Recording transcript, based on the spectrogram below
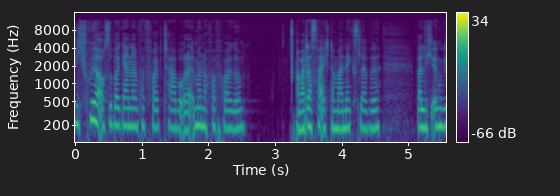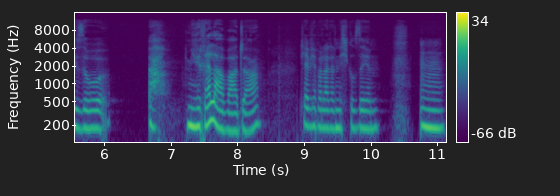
die ich früher auch super gerne verfolgt habe oder immer noch verfolge. Aber das war echt nochmal Next Level, weil ich irgendwie so, ach, Mirella war da. Die habe ich aber leider nicht gesehen. Mhm.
